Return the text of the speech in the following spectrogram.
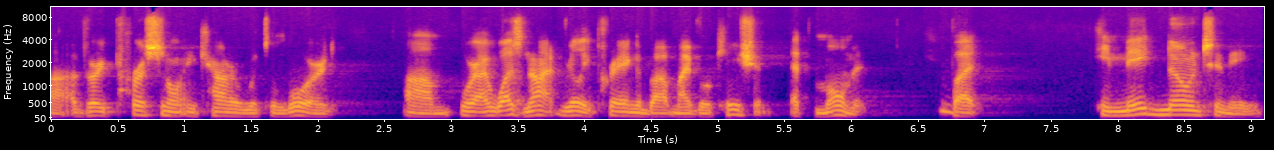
uh, a very personal encounter with the Lord, um, where I was not really praying about my vocation at the moment, hmm. but He made known to me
